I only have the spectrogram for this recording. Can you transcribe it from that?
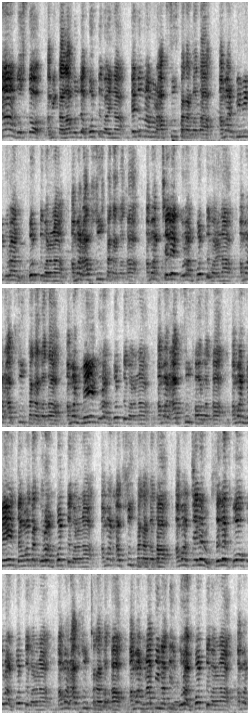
না, দোস্ত, আমি কালামুল্লাহ পড়তে পারি না। এজন্য আমার আফসোস থাকার কথা, আমার বিবি কোরআন পড়তে পারে না, আমার আফসোস থাকার কথা, আমার ছেলে কোরআন করতে পারে না, আমার আফসোস থাকার কথা, আমার মেয়ে কোরআন করতে পারে না আমার আফসোস হওয়ার কথা। আমার মেয়ে জামাতা কোরআন পড়তে পারে না। আমার আফসোস থাকার কথা। আমার ছেলের ছেলের বউ কোরআন পড়তে পারে না। আমার আফসোস থাকার কথা। আমার নাতি নাতির কোরআন পড়তে পারে না। আমার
